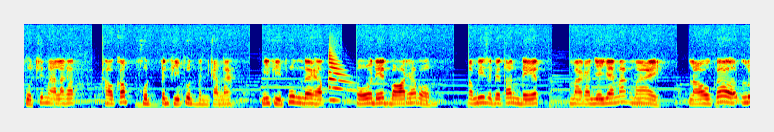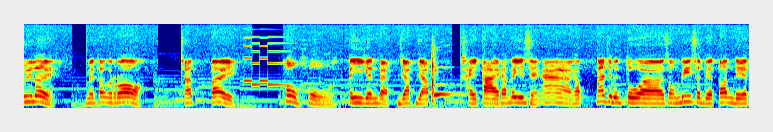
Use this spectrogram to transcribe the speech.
ผุดขึ้นมาแล้วครับ เขาก็ผุดเป็นผีผุดเหมือนกันนะ มีผีพุ่งด้วยครับ โอ้เดดบอสครับผมซอมบี้สเปตันเดดมากันเยอะแยะมากมาย เราก็ลุยเลย ไม่ต้องรอ ชัดไป โอ้โห ตีกันแบบยับยับใครตายครับได้ยินเสียงอ้าครับ น่าจะเป็นตัวซอมบี้สเปียร์ตันเดด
